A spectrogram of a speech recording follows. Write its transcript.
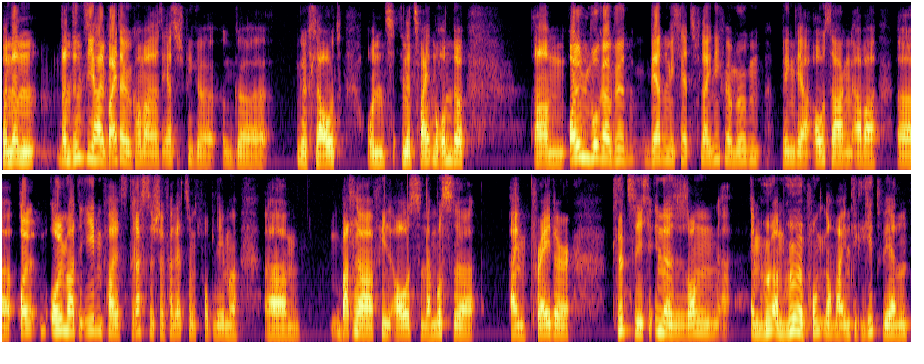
Und dann dann sind sie halt weitergekommen, haben das erste Spiel ge, ge, geklaut und in der zweiten Runde ähm, Oldenburger wird, werden mich jetzt vielleicht nicht mehr mögen wegen der Aussagen, aber äh, Ulm hatte ebenfalls drastische Verletzungsprobleme. Ähm, Butler fiel aus und da musste ein Prater plötzlich in der Saison äh, im, am Höhepunkt nochmal integriert werden.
